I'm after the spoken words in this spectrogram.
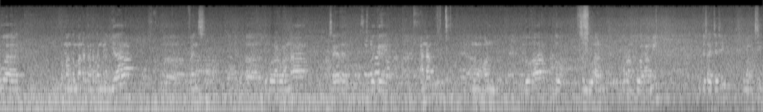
buat teman-teman rekan-rekan media, eh, fans eh, Tukul Arwana, saya sebagai anak mohon doa untuk kesembuhan orang tua kami. Itu saja sih. Terima kasih.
